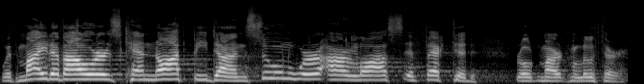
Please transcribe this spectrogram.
With might of ours cannot be done. Soon were our loss effected, wrote Martin Luther.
